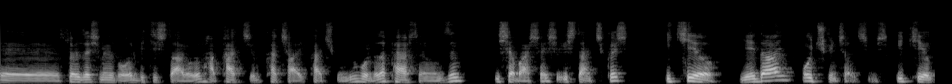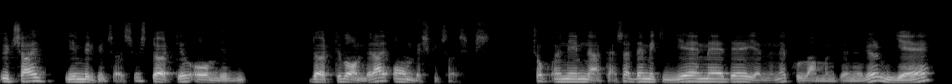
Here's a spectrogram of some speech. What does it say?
Ee, sözleşmeniz olur, bitiş tarihi olur. Ha, kaç yıl, kaç ay, kaç gün gibi. Burada da personelimizin işe başlayış, işten çıkış. 2 yıl 7 ay 13 gün çalışmış. 2 yıl 3 ay 21 gün çalışmış. 4 yıl 11 4 yıl 11 ay 15 gün çalışmış. Çok önemli arkadaşlar. Demek ki YMD yerine ne kullanmanızı öneriyorum? Y,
